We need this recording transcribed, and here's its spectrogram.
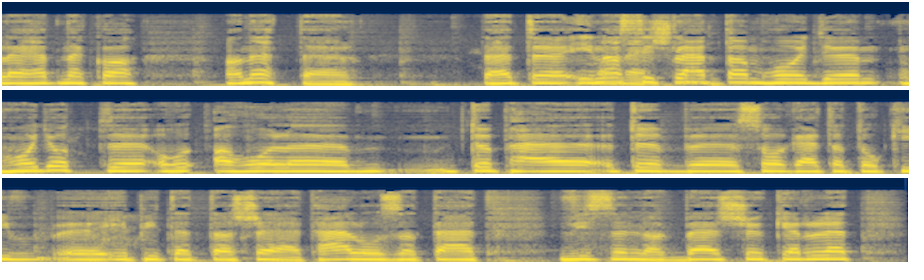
lehetnek a, a nettel? Tehát én A azt is láttam, hogy, hogy ott, ahol több, több szolgáltató kiépítette a saját hálózatát, viszonylag belső kerület,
